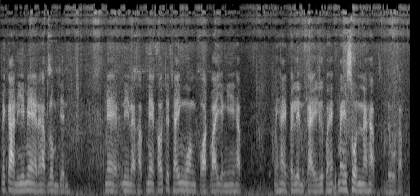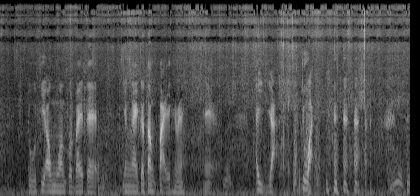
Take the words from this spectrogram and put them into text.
ไม่กล้าหนี้แม่นะครับลมเย็น แม่นี่แหละครับ แม่เขาจะใช้งวงกอดไว้อย่างนี้ครับ ไม่ให้ไปเล่นไกลหรือไปให้ไม่ให้ซนนะครับ ดูครับ ดูที่เอางวงกดไว้แต่ยังไงก็ต้องไปใช่ไหมเนี่ยไอ้ยะจวด นี่คือ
